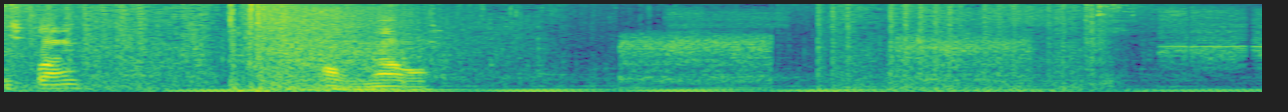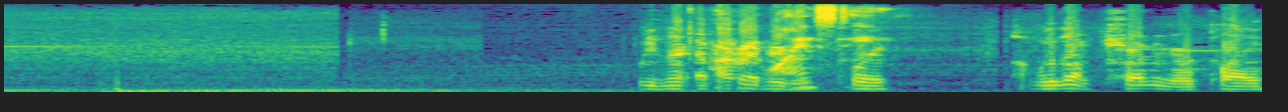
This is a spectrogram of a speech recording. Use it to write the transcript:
is playing. Oh no. We let a Harvey predator Weinstein. play. We let a Predator play.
